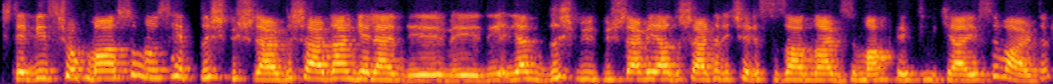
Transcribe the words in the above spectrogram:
İşte biz çok masumuz, hep dış güçler, dışarıdan gelen e, e, yani dış büyük güçler veya dışarıdan içeri sızanlar bizi mahvetti hikayesi vardır.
